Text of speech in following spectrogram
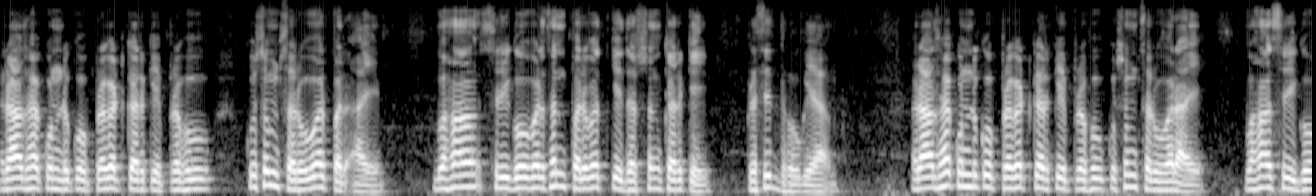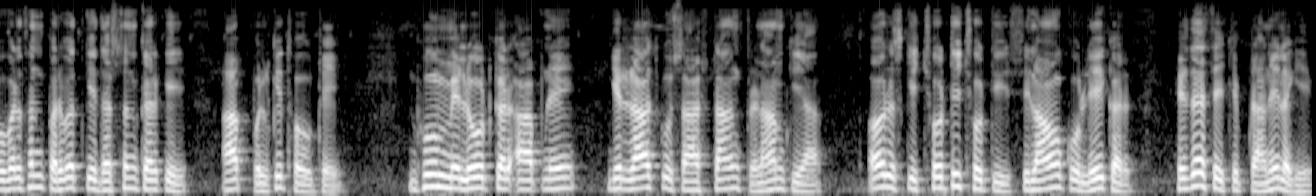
राधा कुंड को प्रकट करके प्रभु कुसुम सरोवर पर आए। वहाँ श्री गोवर्धन पर्वत के दर्शन करके प्रसिद्ध हो गया। राधा कुंड को प्रकट करके प्रभु कुसुम सरोवर आए। वहाँ श्री गोवर्धन पर्वत के दर्शन करके आप पुलकित हो उठे। भूमि में लौटकर आपने गिरिराज को साष्टांग प्रणाम किया और उसकी छोटी छोटी शिलाओं को लेकर हृदय से चिपटाने लगे।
